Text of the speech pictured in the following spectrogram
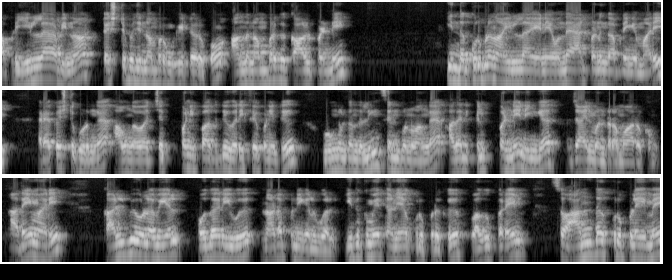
அப்படி இல்லை அப்படின்னா டெஸ்ட் பேஜ் நம்பர் உங்ககிட்ட இருக்கும். அந்த நம்பருக்கு கால் பண்ணி இந்த குரூப்பில் நான் இல்லை என்னை வந்து ஆட் பண்ணுங்க அப்படிங்கிற மாதிரி ரெக்வஸ்ட் கொடுங்க. அவங்க செக் பண்ணி பார்த்துட்டு வெரிஃபை பண்ணிட்டு உங்களுக்கு அந்த லிங்க் சென்ட் பண்ணுவாங்க. அதை கிளிக் பண்ணி நீங்கள் ஜாயின் பண்ணுற மாதிரி இருக்கும். அதே மாதிரி கல்வி உளவியல் பொதறிவு நடப்பு நிகழ்வுகள். இதுக்குமே தனியாக குரூப் இருக்கு. வகுப்பறை. ஸோ அந்த குரூப்லையுமே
